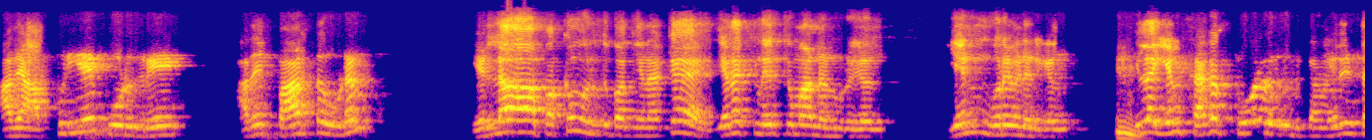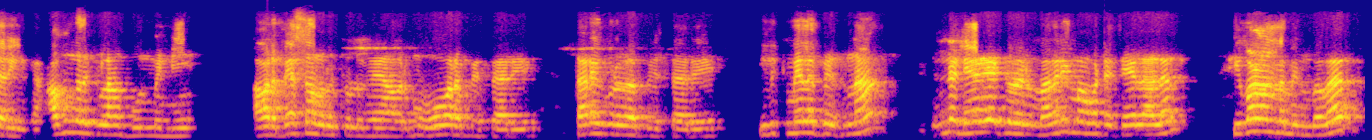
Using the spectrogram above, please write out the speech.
அதை அப்படியே போடுகிறேன். அதை பார்த்தவுடன் எல்லா பக்கமும் இருந்து பாத்தீங்கன்னாக்க எனக்கு நெருக்கமான நண்பர்கள் என் உறவினர்கள் இல்ல என் சக தோழர்கள் இருக்காங்க எதிர்த்தாரிங்க அவங்களுக்கு எல்லாம் போன் பண்ணி அவரை பேசாம இருக்க சொல்லுங்க அவர் ரொம்ப ஓவரா பேசுறாரு தரைக்குறைவா பேசுறாரு இதுக்கு மேல பேசுனா இன்னும் சொல்ற மதுரை மாவட்ட செயலாளர் சிவானந்தம் என்பவர்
